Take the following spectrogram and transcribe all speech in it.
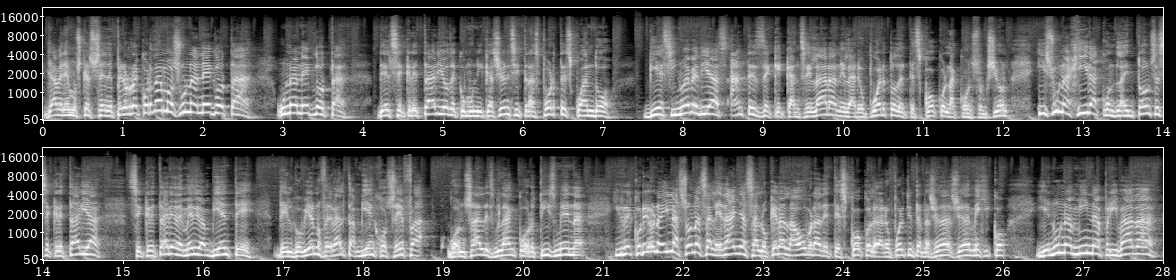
ya veremos qué sucede. Pero recordemos una anécdota, una anécdota del secretario de Comunicaciones y Transportes cuando 19 días antes de que cancelaran el aeropuerto de Texcoco, la construcción, hizo una gira con la entonces secretaria, secretaria de Medio Ambiente del gobierno federal, también Josefa González Blanco Ortiz Mena, y recorrieron ahí las zonas aledañas a lo que era la obra de Texcoco del Aeropuerto Internacional de la Ciudad de México, y en una mina privada,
